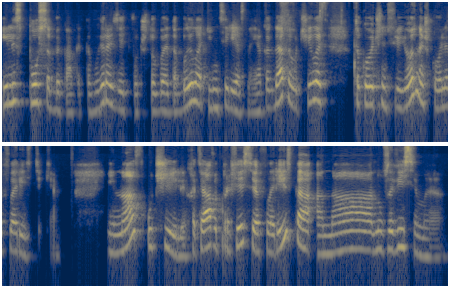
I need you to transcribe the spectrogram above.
Или способы, как это выразить, вот чтобы это было интересно. Я когда-то училась в такой очень серьезной школе флористики. И нас учили, хотя вот профессия флориста, она, ну, зависимая.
